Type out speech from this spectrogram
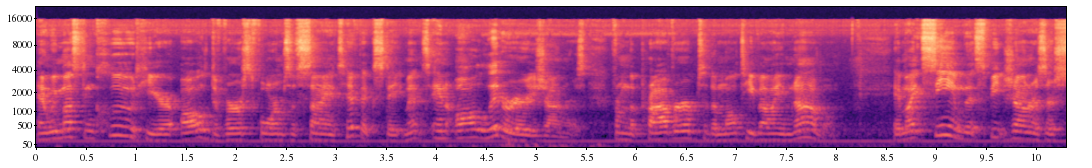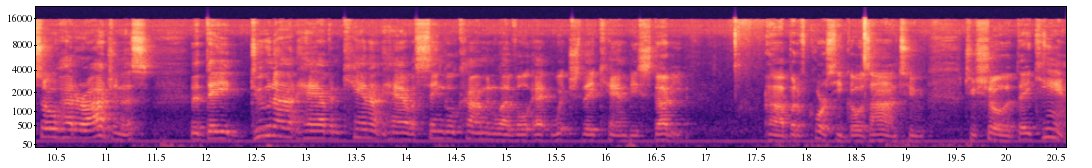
and we must include here all diverse forms of scientific statements in all literary genres, from the proverb to the multi volume novel. It might seem that speech genres are so heterogeneous that they do not have and cannot have a single common level at which they can be studied. Uh, but of course, he goes on to, to show that they can.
